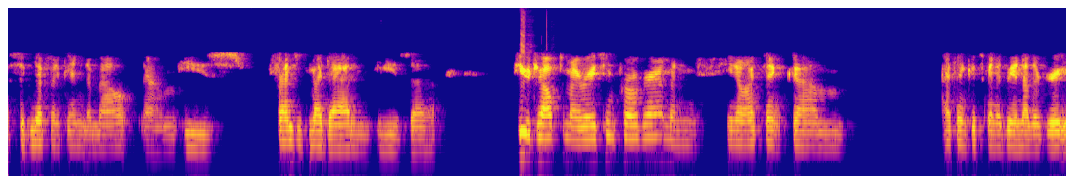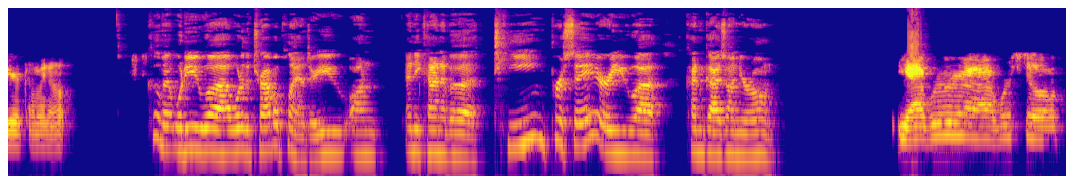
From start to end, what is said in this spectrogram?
a significant amount. Um, he's friends with my dad, and he's a huge help to my racing program. And you know, I think um, I think it's going to be another great year coming up. Cool, man. What do you? Uh, what are the travel plans? Are you on any kind of a team per se, or are you uh, kind of guys on your own? Yeah, we're uh, we're still,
